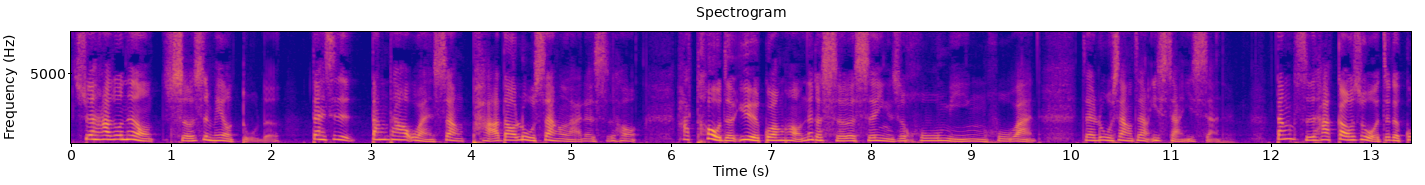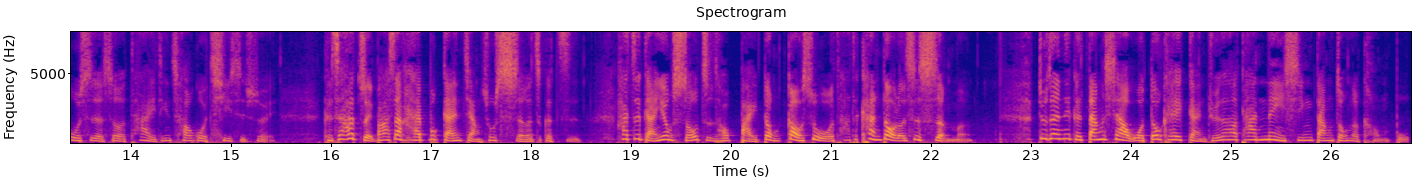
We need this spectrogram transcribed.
虽然他说那种蛇是没有毒的，但是当他晚上爬到路上来的时候，他透着月光哈，那个蛇的身影是忽明忽暗，在路上这样一闪一闪。当时他告诉我这个故事的时候，他已经超过七十岁，可是他嘴巴上还不敢讲出“蛇”这个字，他只敢用手指头摆动，告诉我他看到了是什么。就在那个当下，我都可以感觉到他内心当中的恐怖。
